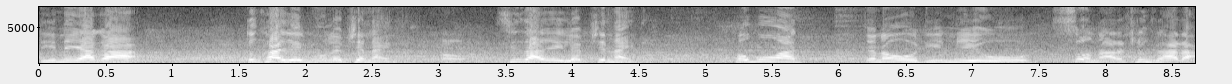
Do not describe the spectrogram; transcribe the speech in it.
ဒီနေရာကဒုက္ခရိပ်မျိုးလည်းဖြစ်နိုင်တယ်ဟုတ်စီးစာရိတ်လည်းဖြစ်နိုင်တယ်။ ဘုံဘုံကကျွန်တော်တို့ဒီမြေကိုစွန့်တာလှူထားတာ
